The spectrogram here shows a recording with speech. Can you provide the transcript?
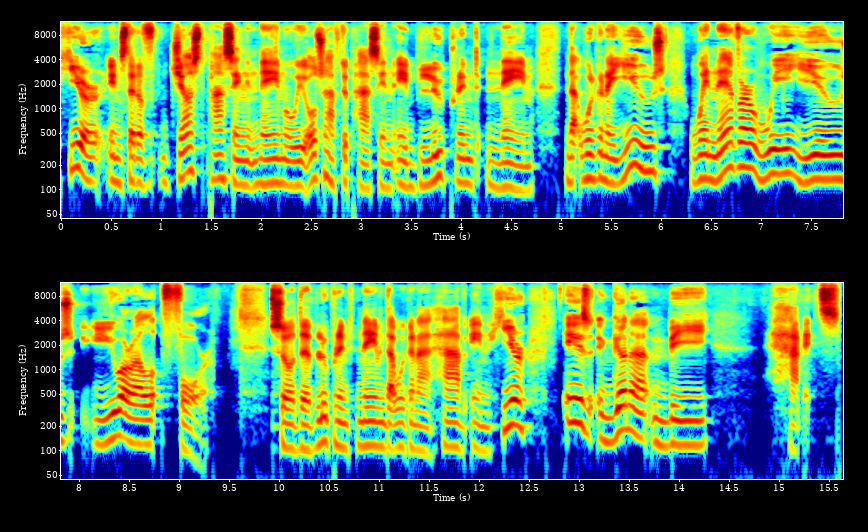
Here, instead of just passing name, we also have to pass in a blueprint name that we're going to use whenever we use URL for. So the blueprint name that we're gonna have in here is gonna be habits.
